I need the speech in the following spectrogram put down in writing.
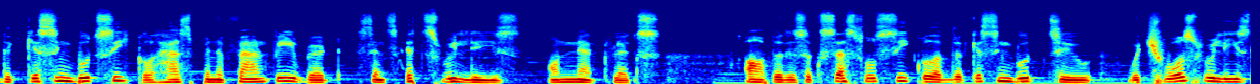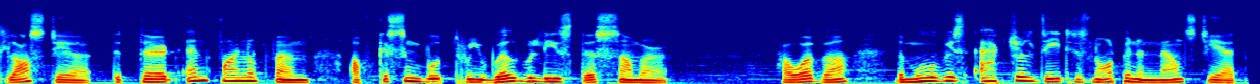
The Kissing Booth sequel has been a fan favorite since its release on Netflix. After the successful sequel of The Kissing Booth 2, which was released last year, the third and final film of Kissing Booth 3 will release this summer. However, the movie's actual date has not been announced yet,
